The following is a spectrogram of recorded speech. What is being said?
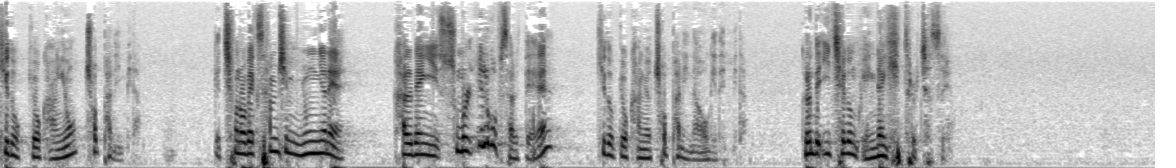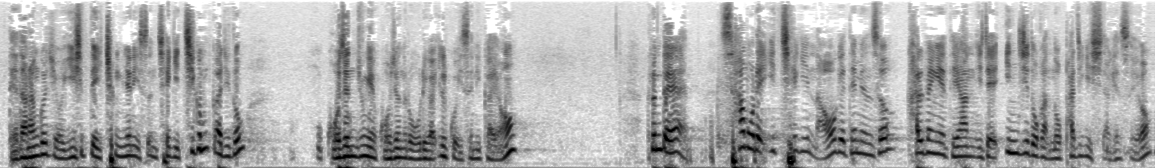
기독교 강요 초판입니다. 1536년에 칼뱅이 27살 때 기독교 강요 초판이 나오게 됩니다. 그런데 이 책은 굉장히 히트를 쳤어요. 대단한 거죠. 20대의 청년이 쓴 책이 지금까지도 고전 중에 고전으로 우리가 읽고 있으니까요. 그런데 3월에 이 책이 나오게 되면서 칼뱅에 대한 이제 인지도가 높아지기 시작했어요.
